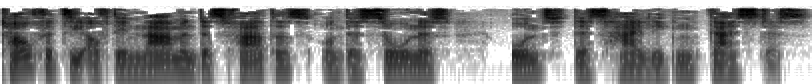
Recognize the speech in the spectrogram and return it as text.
taufet sie auf den Namen des Vaters und des Sohnes und des Heiligen Geistes.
